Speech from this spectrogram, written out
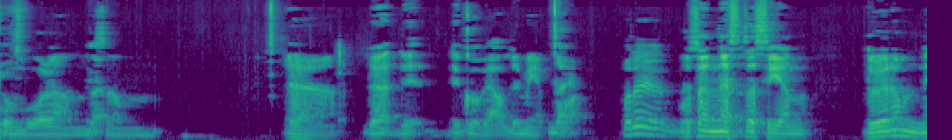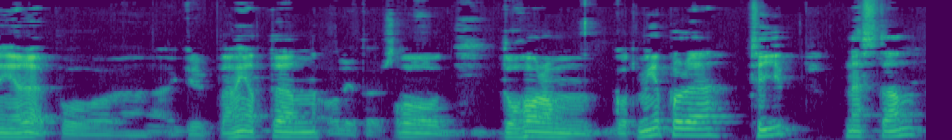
från mm. våran liksom... Uh, det, det, det, går vi aldrig med på. Och, det, och sen nästa scen då är de nere på uh, gruvplaneten och, och då har de gått med på det, typ, nästan.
